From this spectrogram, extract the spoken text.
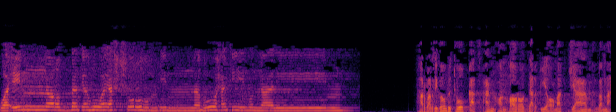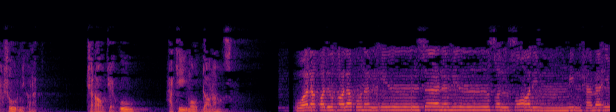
و این ربك هو يحشرهم انه حکیم علیم پروردگار تو قطعا آنها را در قیامت جمع و محشور می کند چرا که او حکیم و داناست. ولقد خلقنا الانسان من صلصال من حمأ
